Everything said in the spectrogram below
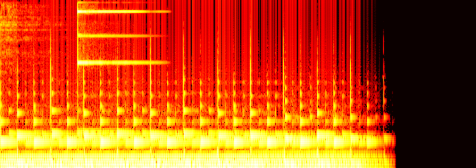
now.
